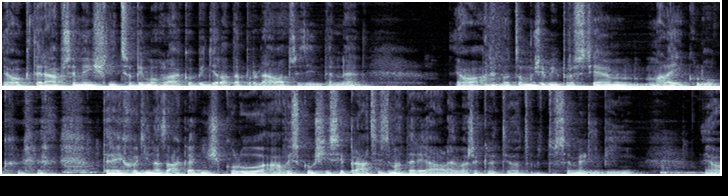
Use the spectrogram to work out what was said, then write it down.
jo, která přemýšlí, co by mohla jakoby dělat a prodávat přes internet. Jo, anebo to může být prostě malý kluk, který chodí na základní školu a vyzkouší si práci s materiálem a řekne, tyjo, to, to se mi líbí. Jo,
